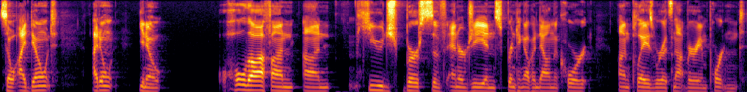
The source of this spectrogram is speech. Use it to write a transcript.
So I don't I don't, you know, hold off on on huge bursts of energy and sprinting up and down the court on plays where it's not very important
